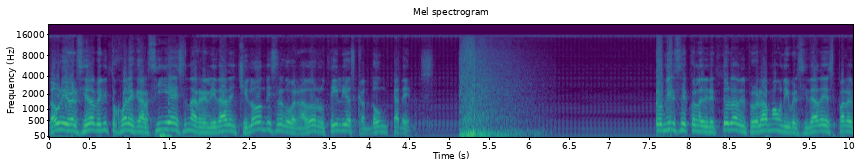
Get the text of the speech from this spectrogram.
La Universidad Benito Juárez García es una realidad en Chilón, dice el gobernador Rutilio Escandón Cadenas. Unirse con la directora del programa Universidades para el,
